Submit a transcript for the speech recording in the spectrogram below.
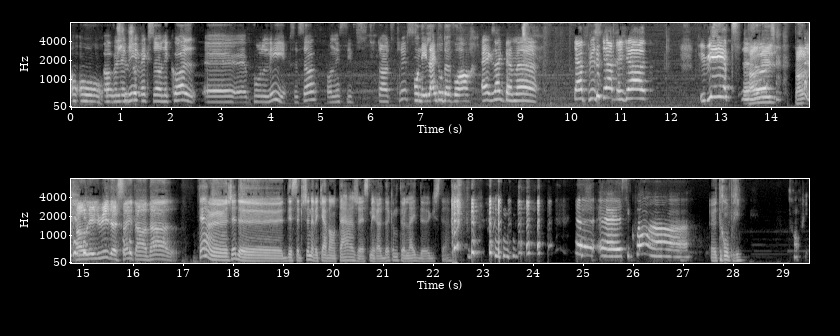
On, on, On veut l'aider je- avec son école euh, pour lire, c'est ça? On est ses tuteurs tutrices. On est l'aide aux devoirs. Exactement. 4 plus 4 égale. 8! c'est ça? Parlez, par- parlez-lui de Saint-Andal. Fais un jet de Deception avec avantage, Esmeralda, comme t'as l'aide de Gustave. Euh, euh, c'est quoi en Euh, tromperie. tromperie?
